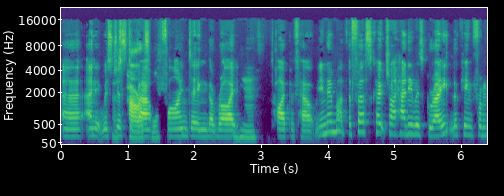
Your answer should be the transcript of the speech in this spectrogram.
uh, and it was That's just powerful. about finding the right Mhm. type of help. You know, my, the first coach I had, he was great, looking from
